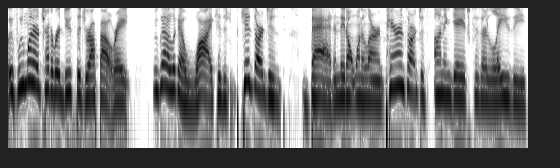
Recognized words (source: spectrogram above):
if we want to try to reduce the dropout rate, we've got to look at why kids kids aren't just bad and they don't want to learn. Parents aren't just unengaged because they're lazy.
